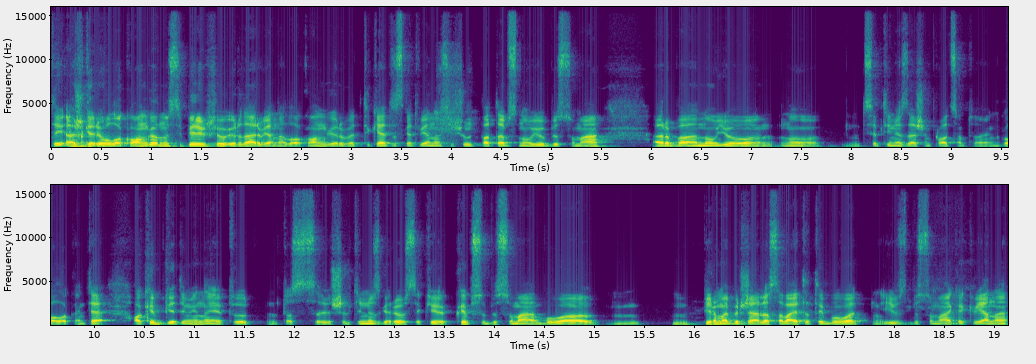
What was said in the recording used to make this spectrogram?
tai aš geriau Lokongą nusipirkčiau ir dar vieną Lokongą ir tikėtis, kad vienas iš jų pataps naujų bisuma arba naujų nu, 70 procentų Angolo kante. O kaip Gediminai, tu tos šaltinius geriau sėki, kaip su bisuma buvo pirmą birželio savaitę tai buvo Yves Bisuma, kiekvieną,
